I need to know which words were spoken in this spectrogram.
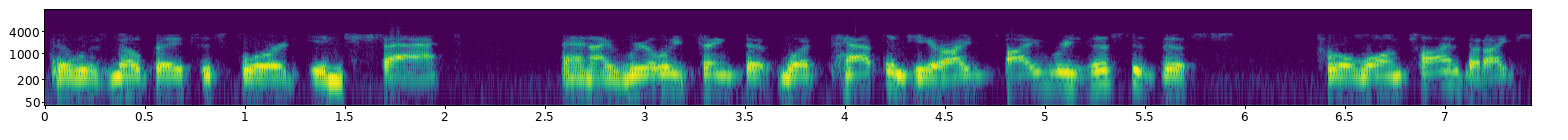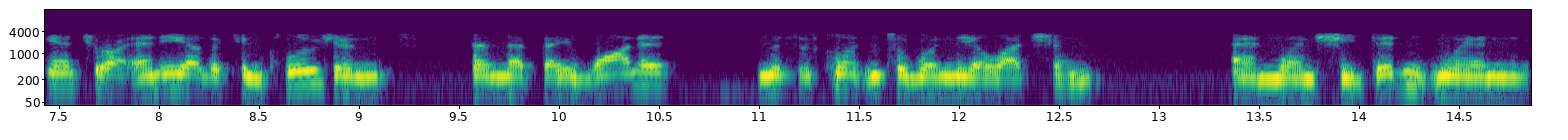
There was no basis for it in fact. And I really think that what happened here, I, I resisted this for a long time, but I can't draw any other conclusion than that they wanted Mrs. Clinton to win the election, and when she didn't win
